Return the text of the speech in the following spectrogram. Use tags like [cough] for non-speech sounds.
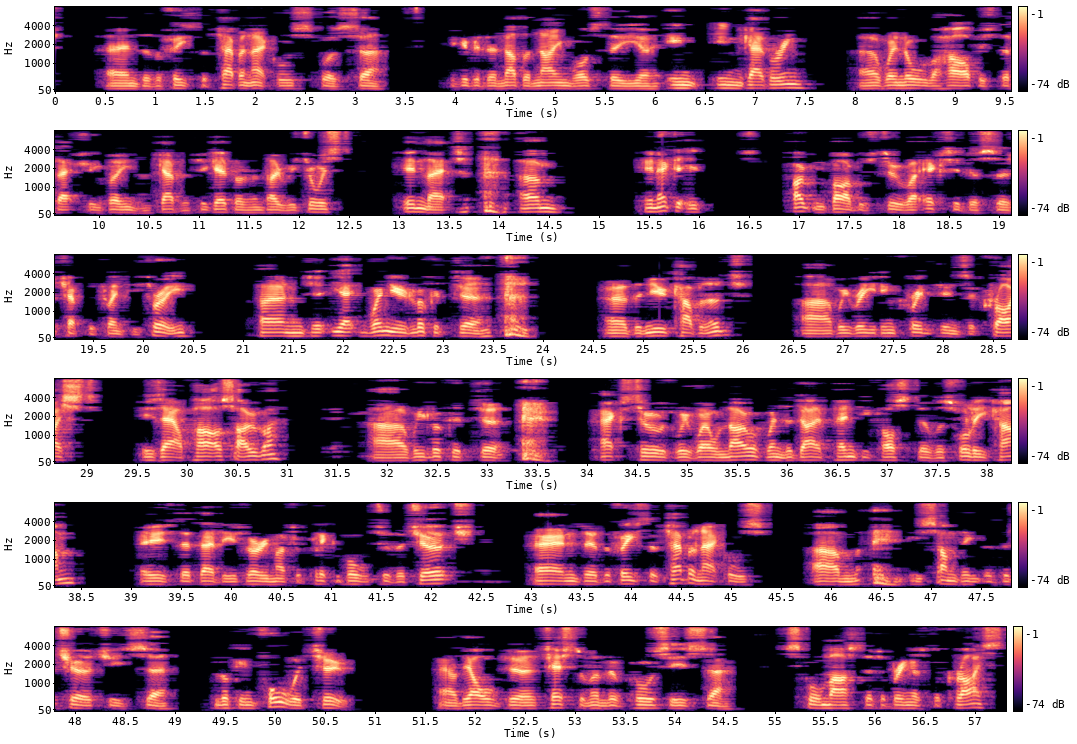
And the Feast of Tabernacles was to give it another name, was the uh, in ingathering, uh, when all the harvest had actually been gathered together and they rejoiced in that. [clears throat] um, in it, open Bibles to uh, Exodus uh, chapter 23, and uh, yet when you look at uh, [clears throat] the new covenant, we read in Corinthians that Christ is our Passover. we look at [clears throat] Acts 2, as we well know, when the day of Pentecost was fully come, is that that is very much applicable to the church. And uh, the Feast of Tabernacles um, [clears throat] is something that the church is uh, looking forward to. Now, the Old uh, Testament, of course, is uh, schoolmaster to bring us to Christ.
